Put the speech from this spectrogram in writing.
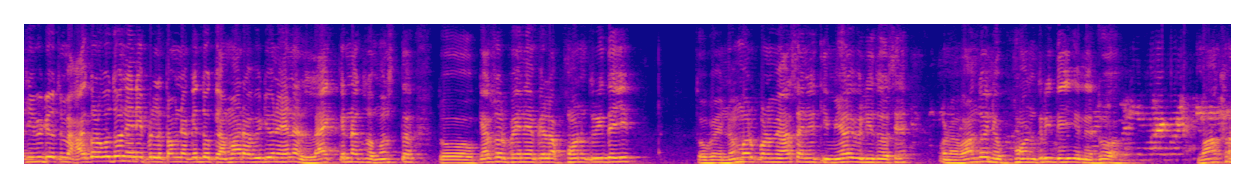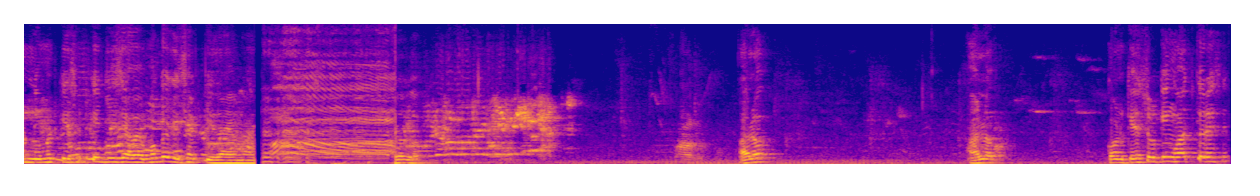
હજી વીડિયો તમે આગળ વધો ને, એની પહેલાં તમને કહી દો કે અમારા વિડીયોને એને લાઈક કરી નાખજો મસ્ત. તો કેશોરભાઈને પહેલાં ફોન કરી દઈએ. તો ભાઈ નંબર પણ મેં આસાનીથી મેળવી લીધો છે પણ વાંધો નહીં ફોન કરી દઈએ ને જો. માખણની મટકી છટકી જશે હવે મગજ છટકી જાય એમાં. Hello hello? હાલો? કોણ કેશોર કિંગ વાત કરે છે?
